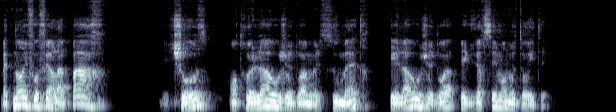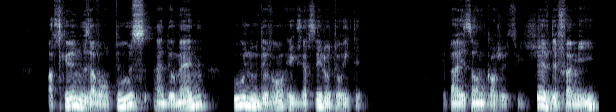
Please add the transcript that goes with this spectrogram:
Maintenant, il faut faire la part des choses entre là où je dois me soumettre et là où je dois exercer mon autorité. Parce que nous avons tous un domaine où nous devons exercer l'autorité. Et par exemple, quand je suis chef de famille,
